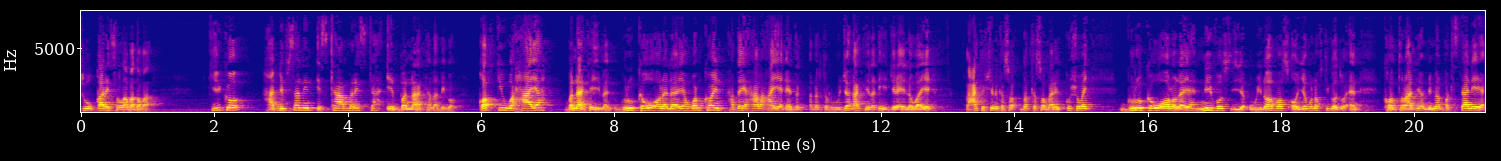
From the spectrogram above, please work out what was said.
tuuqaris labadaba. Kiiko ha dhibsanin iskaamariska in banaanka la dhigo. Qofkii waxaaya banaanka yimaad groupka u ololeeya one coin hadday ahaan lahaayeen ee doctor ruujan agtii la dhihi jiray ee la waayey lacagta shilinka dadka soomaaliyeed ku shubay groupka u ololeeya nivos iyo winovos oo iyagu naftigoodu contradio niman bakistania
